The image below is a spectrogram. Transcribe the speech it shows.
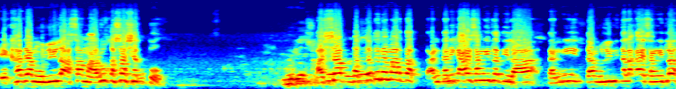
एखाद्या मुलीला असा मारू कसा शकतो? अशा पद्धतीने मारतात. आणि त्यांनी काय सांगितलं तिला? त्यांनी त्या मुलींनी त्याला काय सांगितलं?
